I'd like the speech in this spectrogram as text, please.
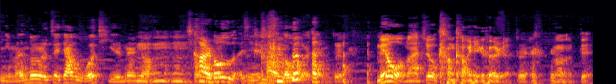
你们都是在家裸体的那嗯个，嗯嗯，看着都恶心。看着都恶心。对没有我们，只有康康一个人。对，嗯，对，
